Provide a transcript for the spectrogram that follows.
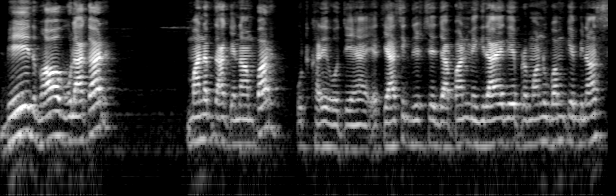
भेदभाव बुलाकर मानवता के नाम पर उठ खड़े होते हैं। ऐतिहासिक दृष्टि से जापान में गिराए गए परमाणु बम के विनाश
